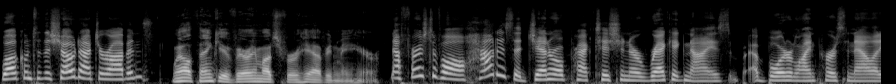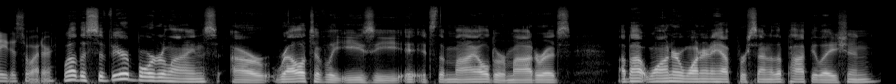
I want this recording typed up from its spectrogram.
Welcome to the show, Dr. Robbins. Well, thank you very much for having me here. Now, first of all, how does a general practitioner recognize a borderline personality disorder? Well, the severe borderlines are relatively easy. It's the mild or moderates. About one or one and a half percent of the population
